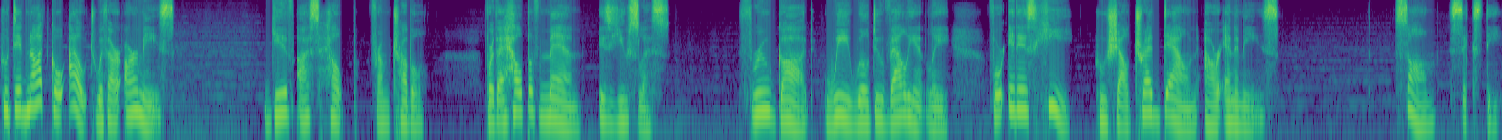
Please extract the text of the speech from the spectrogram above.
who did not go out with our armies? Give us help from trouble, for the help of man is useless. Through God we will do valiantly, for it is He who shall tread down our enemies. Psalm 60.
